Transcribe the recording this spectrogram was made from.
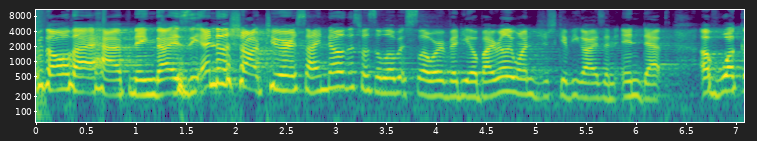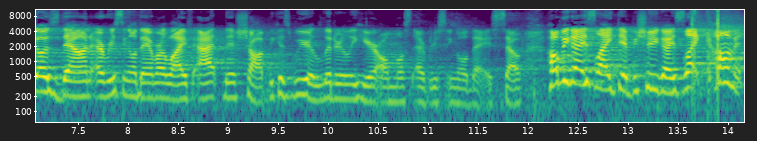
With all that happening, that is the end of the shop tour. So I know this was a little bit slower video, but I really wanted to just give you guys an in-depth of what goes down every single day of our life at this shop because we are literally here almost every single day. So hope you guys liked it. Be sure you guys like, comment,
